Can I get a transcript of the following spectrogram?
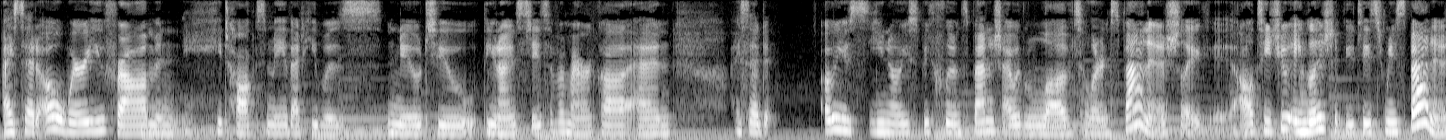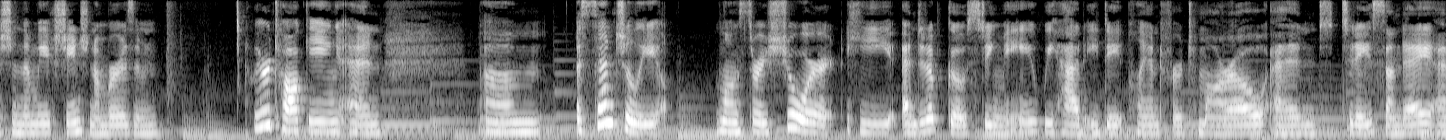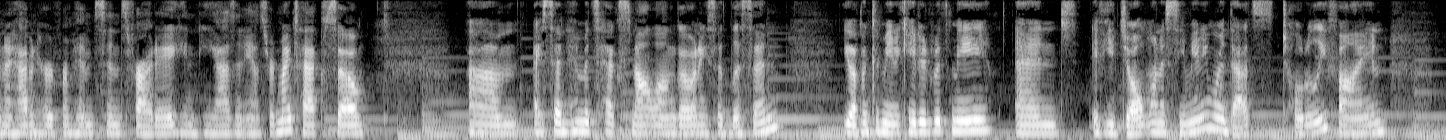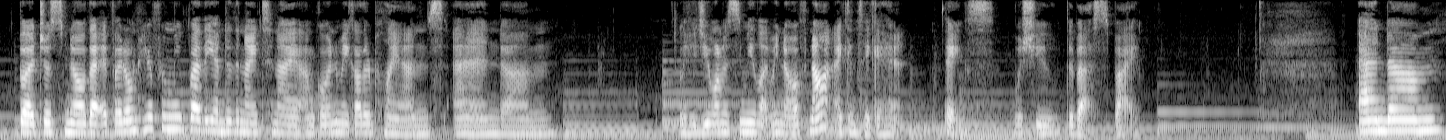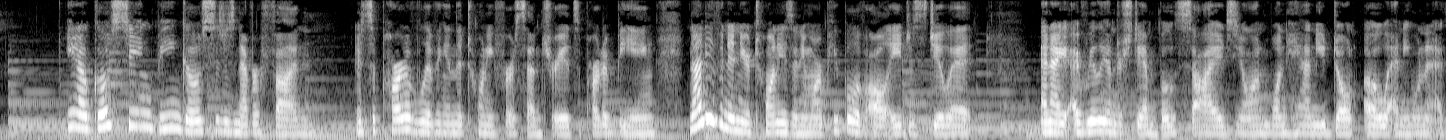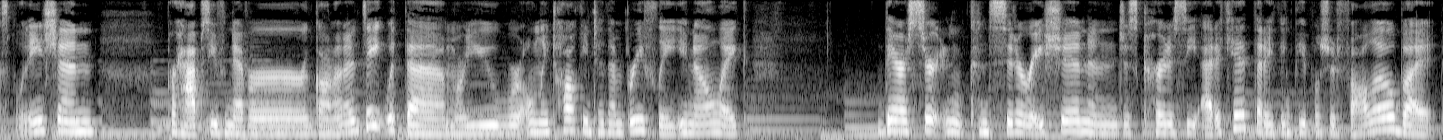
I said, "Oh, where are you from?" and he talked to me that he was new to the United States of America and I said, "Oh, you you know, you speak fluent Spanish. I would love to learn Spanish. Like, I'll teach you English if you teach me Spanish." And then we exchanged numbers and we were talking and um essentially long story short, he ended up ghosting me. We had a date planned for tomorrow, and today's Sunday, and I haven't heard from him since Friday, and he hasn't answered my text. So um, I sent him a text not long ago, and I said, Listen, you haven't communicated with me, and if you don't want to see me anymore, that's totally fine. But just know that if I don't hear from you by the end of the night tonight, I'm going to make other plans, and um, if you do want to see me, let me know. If not, I can take a hint. Thanks. Wish you the best. Bye. And, um, you know, ghosting, being ghosted is never fun. It's a part of living in the 21st century. It's a part of being not even in your 20s anymore. People of all ages do it. And I, I really understand both sides. You know, on one hand, you don't owe anyone an explanation. Perhaps you've never gone on a date with them or you were only talking to them briefly, you know, like there are certain consideration and just courtesy etiquette that I think people should follow, but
